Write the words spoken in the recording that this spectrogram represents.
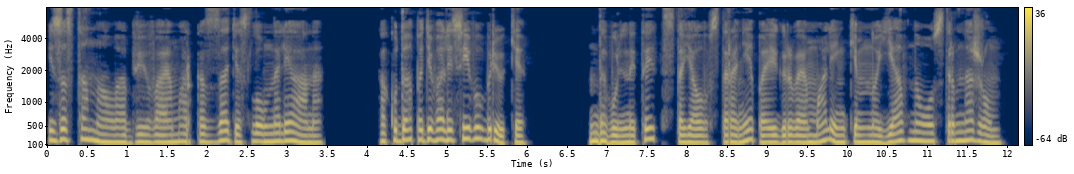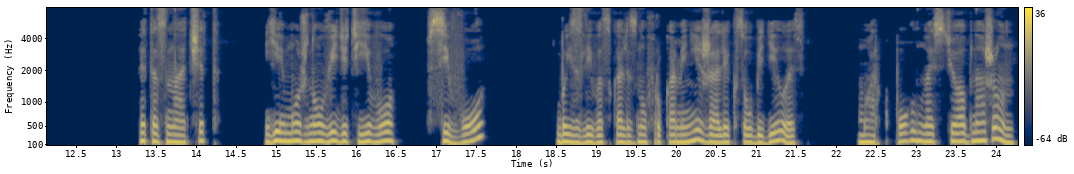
и застонала, обвивая Марка сзади, словно лиана. А куда подевались его брюки? Довольный Тейт стоял в стороне, поигрывая маленьким, но явно острым ножом. «Это значит, ей можно увидеть его всего?» Боязливо скользнув руками ниже, Алекса убедилась, Марк полностью обнажен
